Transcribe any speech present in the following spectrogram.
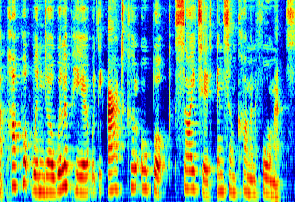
A pop-up window will appear with the article or book cited in some common formats.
